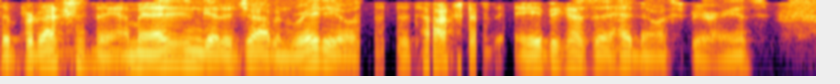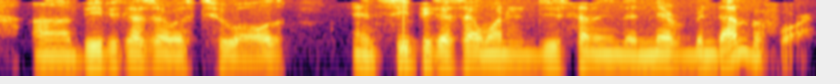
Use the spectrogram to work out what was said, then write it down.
the production thing. I mean, I didn't get a job in radio as a talk show. A because I had no experience, uh, B because I was too old, and C because I wanted to do something that had never been done before.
